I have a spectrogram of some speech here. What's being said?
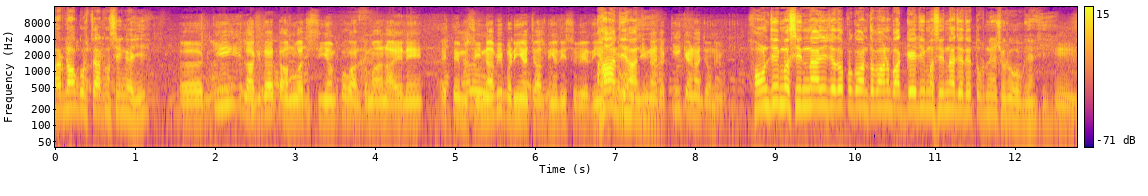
ਮੇਰਾ ਨਾਮ ਗੁਰਚਰਨ ਸਿੰਘ ਹੈ ਜੀ। ਕੀ ਲੱਗਦਾ ਤੁਹਾਨੂੰ ਅੱਜ ਸੀਐਮ ਭਗਵੰਤ ਮਾਨ ਆਏ ਨੇ? ਇੱਥੇ ਮਸ਼ੀਨਾਂ ਵੀ ਬੜੀਆਂ ਚੱਲਦੀਆਂ ਦੀ ਸਵੇਰ ਦੀਆਂ ਹਾਂਜੀ, ਹਾਂਜੀ। ਕੀ ਕਹਿਣਾ ਚਾਹੁੰਦੇ ਹੋ? ਹੁਣ ਜੀ ਮਸ਼ੀਨਾਂ ਜੀ ਜਦੋਂ ਭਗਵੰਤ ਮਾਨ ਵੱਗੇ ਜੀ ਮਸ਼ੀਨਾਂ ਜਦੇ ਤੁਰਨੀਆਂ ਸ਼ੁਰੂ ਹੋ ਗਈਆਂ ਜੀ।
